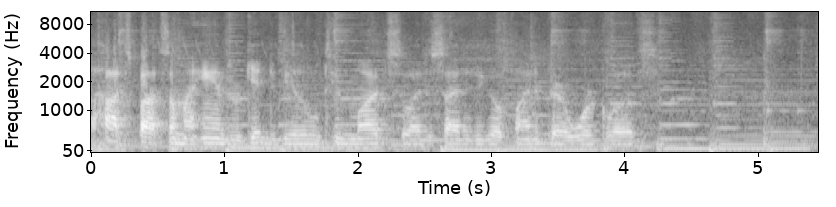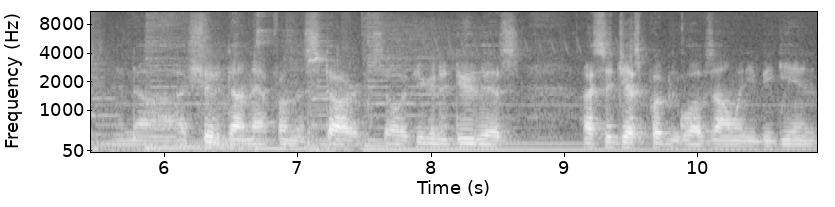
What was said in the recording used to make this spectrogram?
The hot spots on my hands were getting to be a little too much, so I decided to go find a pair of work gloves. And uh, I should have done that from the start. So if you're going to do this, I suggest putting gloves on when you begin.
